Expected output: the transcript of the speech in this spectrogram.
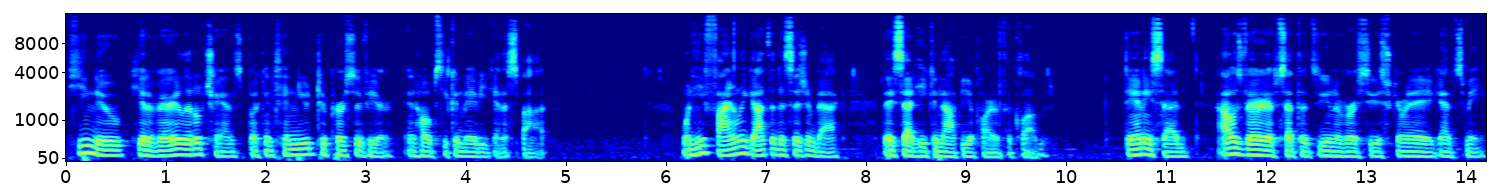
He knew he had a very little chance, but continued to persevere in hopes he could maybe get a spot. When he finally got the decision back, they said he could not be a part of the club. Danny said, I was very upset that the university discriminated against me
